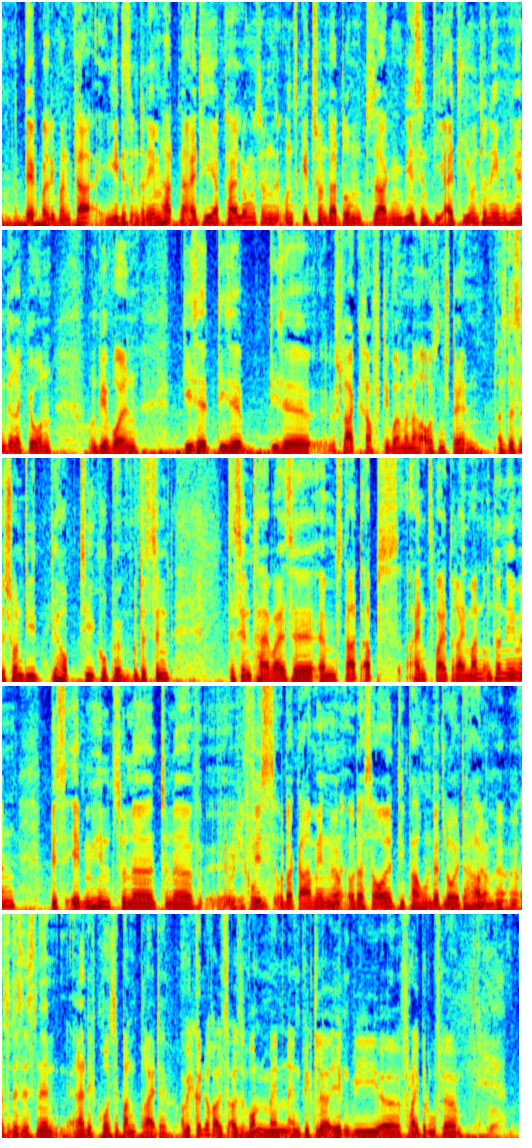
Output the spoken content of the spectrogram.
weil ich meine, klar, jedes Unternehmen hat eine IT-Abteilung, sondern uns geht es schon darum zu sagen, wir sind die IT-Unternehmen hier in der Region und wir wollen diese, diese, diese Schlagkraft, die wollen wir nach außen stellen. Also das ist schon die, die Hauptzielgruppe. Und das sind, das sind teilweise ähm, Start-ups, ein, zwei, drei Mann-Unternehmen, bis eben hin zu einer, zu einer äh, FIS oder Garmin ja. oder Saul, die paar hundert Leute haben. Ja, ja, also das ist eine relativ große Bandbreite. Aber ich könnte auch als, als One-Man-Entwickler irgendwie äh, Freiberufler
